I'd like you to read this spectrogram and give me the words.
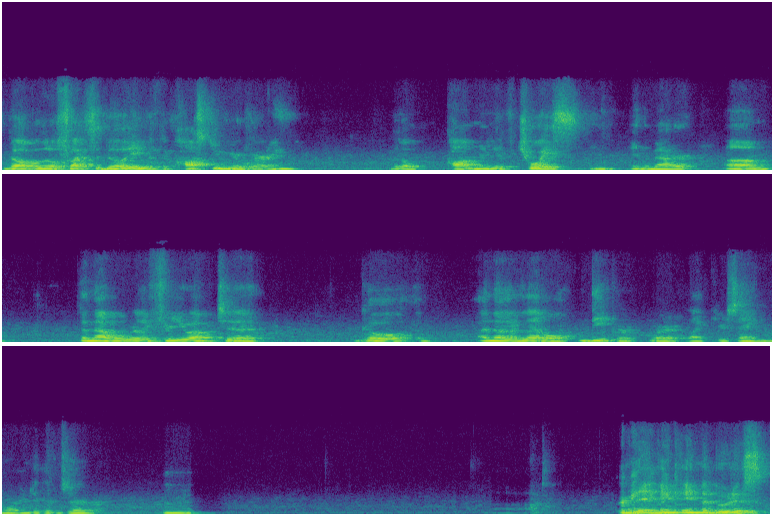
develop a little flexibility with the costume you're wearing little cognitive choice in, in the matter um, then that will really free you up to go another level deeper where like you're saying more into the observer Mhm. Or in, like, in the Buddhist,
